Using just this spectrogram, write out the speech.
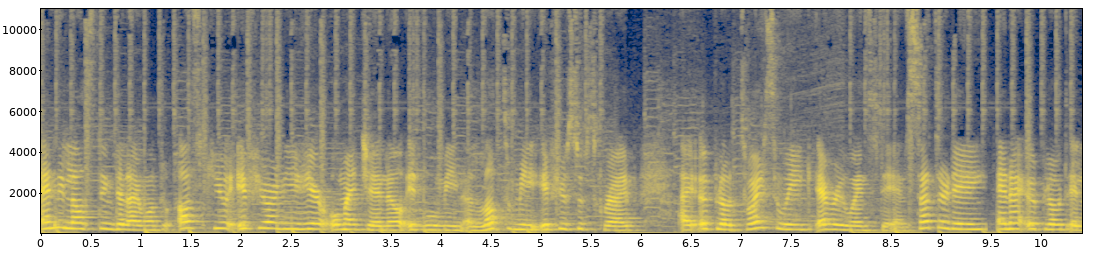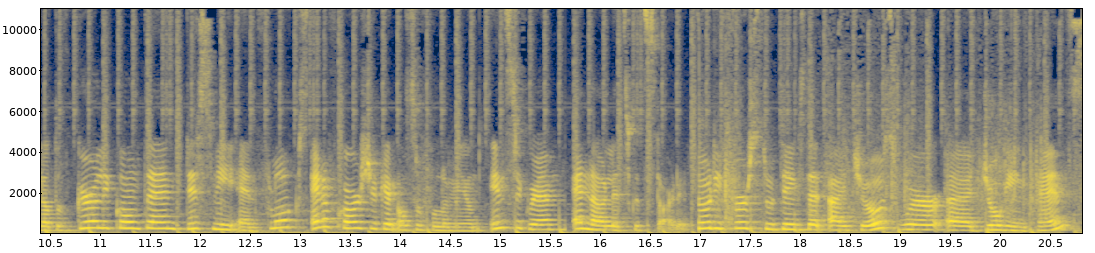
And the last thing that I want to ask you, if you are new here on my channel, it will mean a lot to me if you subscribe. I upload twice a week, every Wednesday and Saturday. And I upload a lot of girly content, Disney and vlogs. And of course you can also follow me on Instagram. And now let's get started. So the first two things that I chose were uh, jogging pants.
